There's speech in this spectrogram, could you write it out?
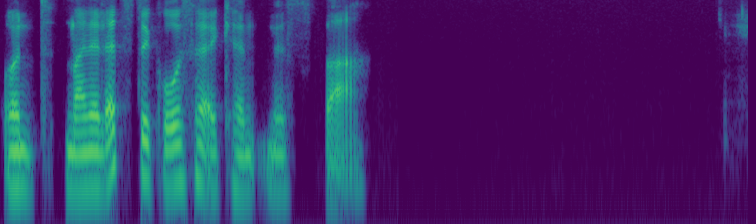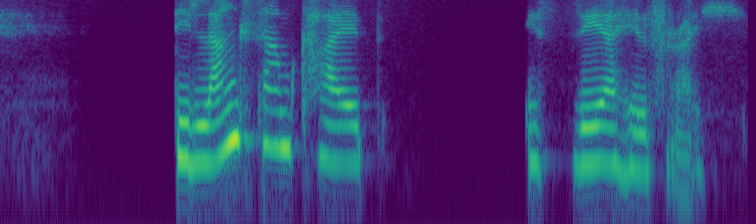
Und meine letzte große Erkenntnis war? Die Langsamkeit ist sehr hilfreich.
